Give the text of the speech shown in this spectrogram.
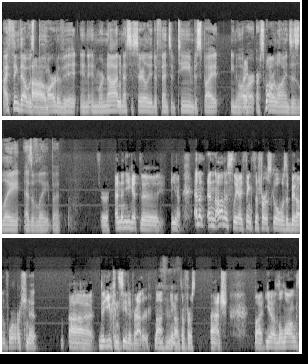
I think that was um, part of it, and and we're not necessarily a defensive team, despite you know right. our, our score well, lines as late as of late, but. Sure. And then you get the, you know, and and honestly, I think the first goal was a bit unfortunate uh, that you conceded, rather not, mm-hmm. you know, the first match, but you know, the long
